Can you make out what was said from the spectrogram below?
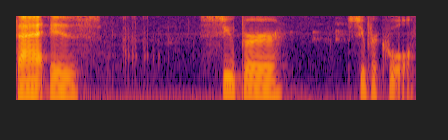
that is super super cool.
